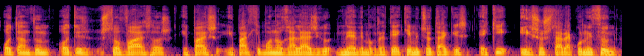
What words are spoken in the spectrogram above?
όταν δουν ότι στο βάθος υπάρχει, υπάρχει μόνο γαλάζιο Νέα Δημοκρατία και Μητσοτάκης, εκεί ίσως θα ρακουνηθούν.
